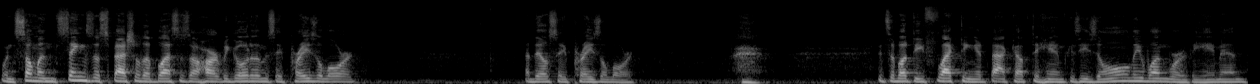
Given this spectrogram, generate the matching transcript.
when someone sings a special that blesses our heart, we go to them and say, Praise the Lord. And they'll say, Praise the Lord. It's about deflecting it back up to Him because He's the only one worthy. Amen.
